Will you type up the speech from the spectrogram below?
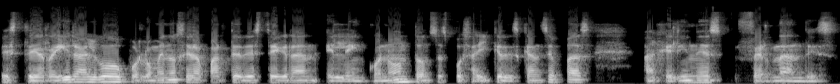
este, reír algo, por lo menos era parte de este gran elenco, ¿no? Entonces, pues ahí que descanse en paz, Angelines Fernández.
